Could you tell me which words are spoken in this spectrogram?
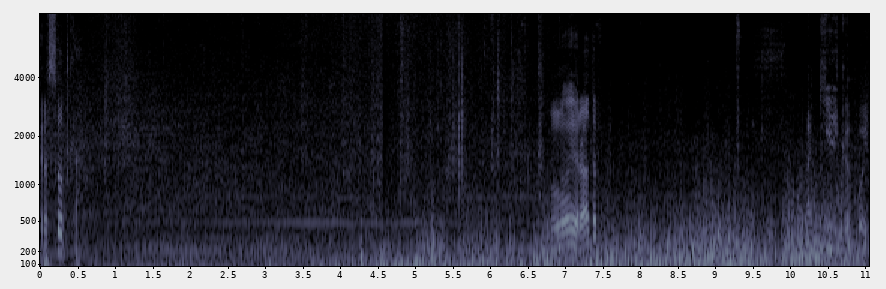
Красотка. Ну и радор. А киль какой.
